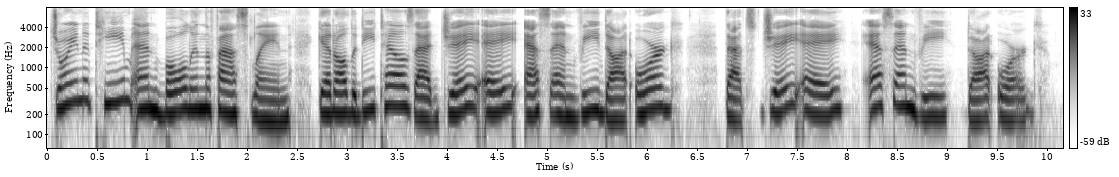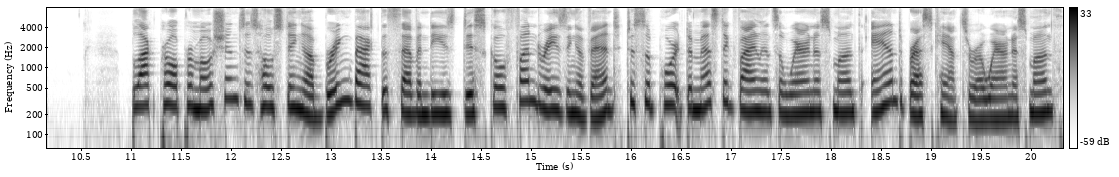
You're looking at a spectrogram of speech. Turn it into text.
Join a team and bowl in the fast lane. Get all the details at jasnv.org. That's jasnv.org. Black Pearl Promotions is hosting a Bring Back the 70s Disco fundraising event to support Domestic Violence Awareness Month and Breast Cancer Awareness Month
